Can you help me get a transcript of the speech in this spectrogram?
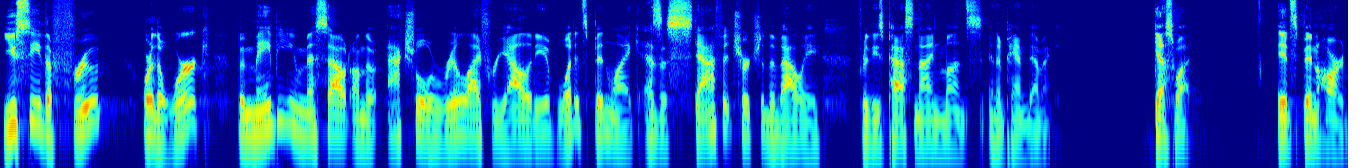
you see the fruit or the work, but maybe you miss out on the actual real life reality of what it's been like as a staff at Church of the Valley for these past nine months in a pandemic. Guess what? It's been hard.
